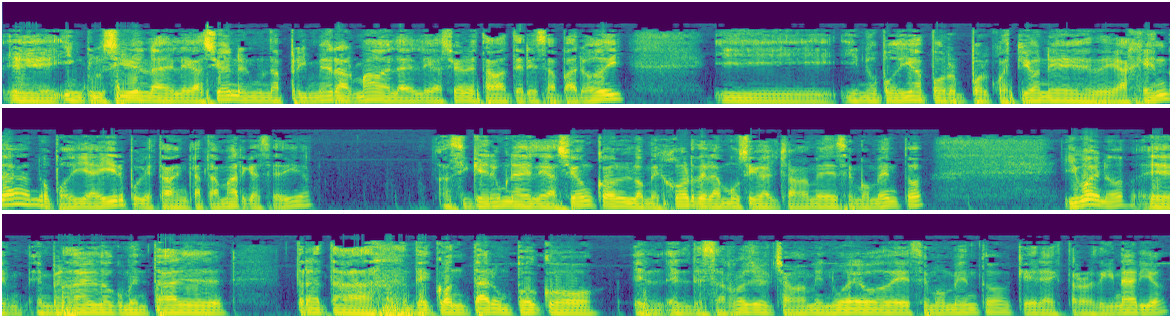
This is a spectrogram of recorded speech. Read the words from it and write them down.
eh, inclusive en la delegación, en una primera armada de la delegación estaba Teresa Parodi y, y no podía por, por cuestiones de agenda, no podía ir porque estaba en Catamarca ese día. Así que era una delegación con lo mejor de la música del chamamé de ese momento. Y bueno, eh, en verdad el documental trata de contar un poco el, el desarrollo del chamamé nuevo de ese momento, que era extraordinario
